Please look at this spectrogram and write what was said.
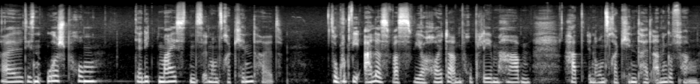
weil diesen Ursprung, der liegt meistens in unserer Kindheit. So gut wie alles, was wir heute an Problemen haben, hat in unserer Kindheit angefangen.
